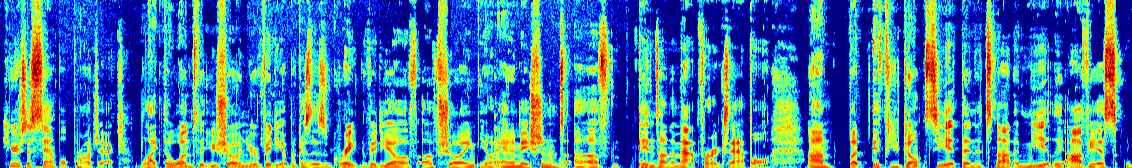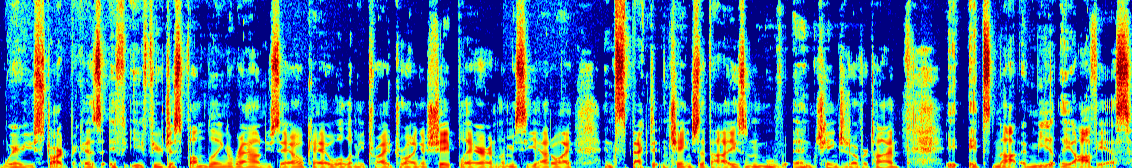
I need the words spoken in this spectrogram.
"Here's a sample project," like the ones that you show in your video, because there's great video of, of showing you know animations of pins on a map, for example. Um, but if you don't see it, then it's not immediately obvious where you start, because if if you're just fumbling around, you say, "Okay, well, let me try drawing a shape layer and let me see how do I inspect it and change the values and move and change it over time." It, it's not immediately obvious,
